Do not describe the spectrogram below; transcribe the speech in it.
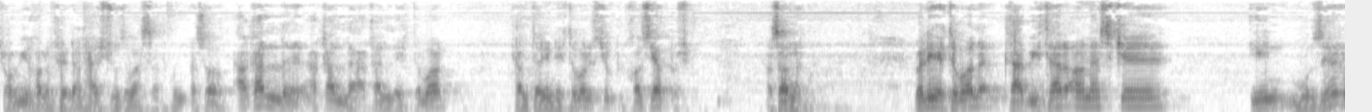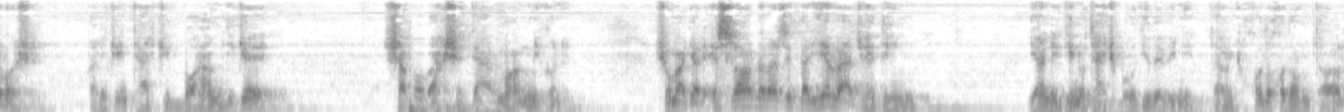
شما بگید حالا فعلا هشت جز مصرف کنید. پس اقل اقل اقل احتمال کمترین احتمال است که خاصیت باشه. اثر نکنه. ولی احتمال قویتر آن است که این مزر باشه. برای اینکه این ترکیب با هم دیگه شفا بخش درمان می‌کنه. شما اگر اصرار بورزید بر یه وجه دین یعنی دین رو تکبودی ببینید. در حالی که خود خدا متعال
